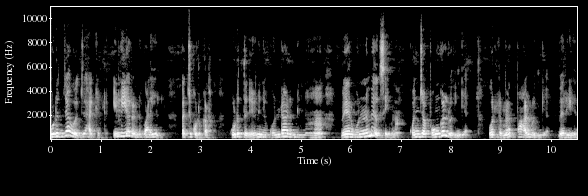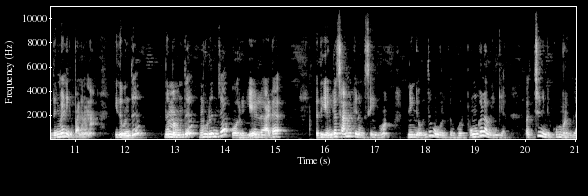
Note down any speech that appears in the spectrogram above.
முடிஞ்சால் ஒரு ஜாக்கெட்டு இல்லையோ ரெண்டு வளையல் வச்சு கொடுக்கலாம். கொடுத்து நீங்கள் கொண்டாடுனீங்கன்னா வேறு ஒன்றுமே அது செய்ய வேணாம். கொஞ்சம் பொங்கல் வைங்க. ஒரு டம்ளர் பால் வைங்க. வேறு எதுவுமே நீங்கள் பண்ண வேணாம். இது வந்து நம்ம வந்து முடிஞ்ச ஒரு ஏழு அடை அது எங்கள் சாமிக்கு நாங்கள் செய்வோம். நீங்கள் வந்து உங்களுக்கு ஒரு பொங்கலை வைங்க. வச்சு நீங்கள் கும்பிடுங்க.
